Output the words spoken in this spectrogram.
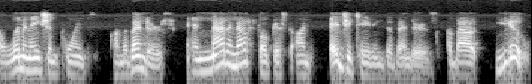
elimination points on the vendors and not enough focused on educating the vendors about you.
